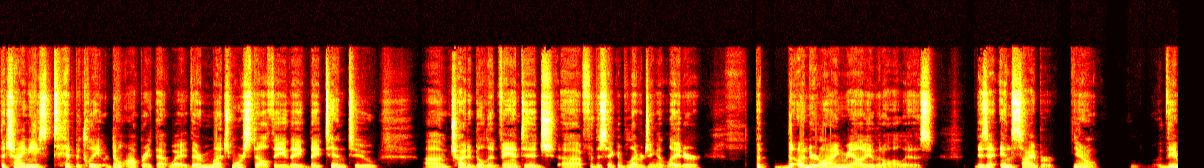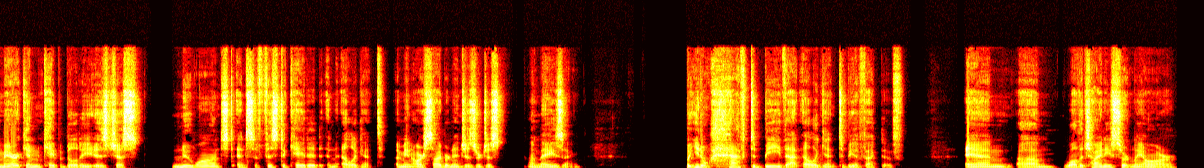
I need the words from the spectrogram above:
The Chinese typically don't operate that way. They're much more stealthy. They they tend to um, try to build advantage uh, for the sake of leveraging it later. But the underlying reality of it all is, is that in cyber, you know, the American capability is just nuanced and sophisticated and elegant. I mean, our cyber ninjas are just amazing. But you don't have to be that elegant to be effective. And um, while the Chinese certainly are,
